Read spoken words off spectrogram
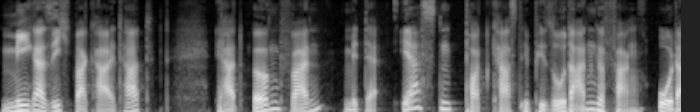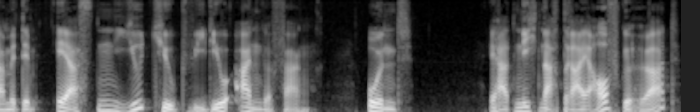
mega Sichtbarkeit hat, er hat irgendwann mit der ersten Podcast-Episode angefangen oder mit dem ersten YouTube-Video angefangen. Und er hat nicht nach drei aufgehört,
